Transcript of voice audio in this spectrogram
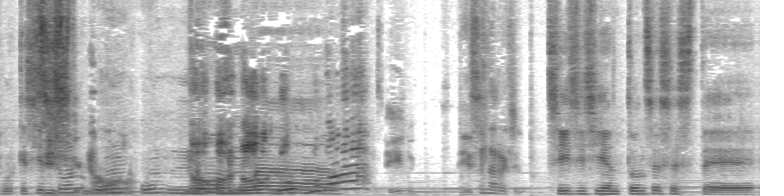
porque si es Sí, un, no. un, un No, no, no. Esa es la reacción. Sí, sí, sí, entonces este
